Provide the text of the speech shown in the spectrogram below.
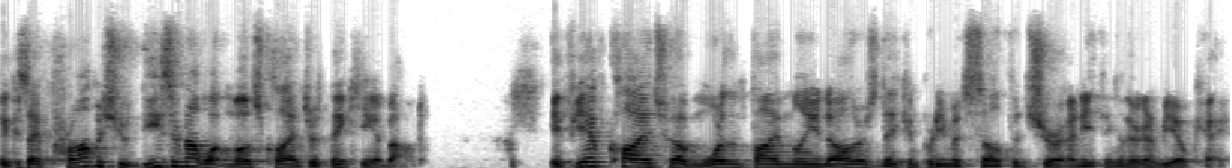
Because I promise you, these are not what most clients are thinking about. If you have clients who have more than $5 million, they can pretty much self insure anything and they're going to be okay.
